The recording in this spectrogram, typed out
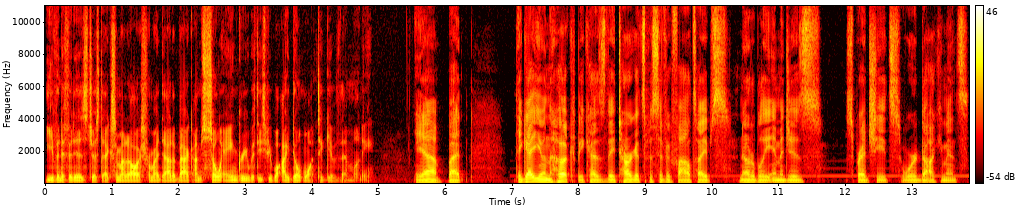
even if it is just X amount of dollars for my data back. I'm so angry with these people, I don't want to give them money. Yeah, but they get you in the hook because they target specific file types, notably images, spreadsheets, Word documents.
